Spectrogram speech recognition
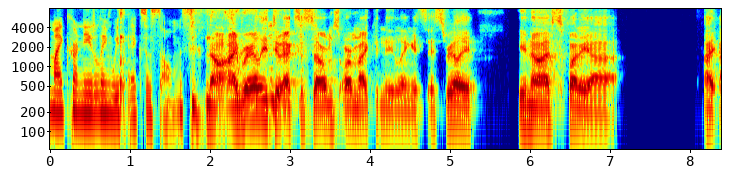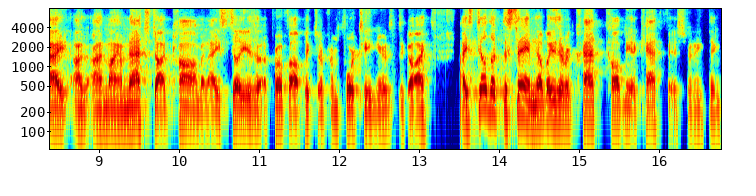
microneedling with exosomes? No, I rarely do exosomes or microneedling. It's it's really, you know, it's funny. Uh, I I I'm on Match.com and I still use a profile picture from 14 years ago. I I still look the same. Nobody's ever cat called me a catfish or anything.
